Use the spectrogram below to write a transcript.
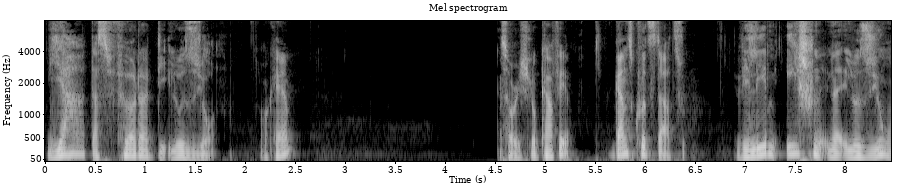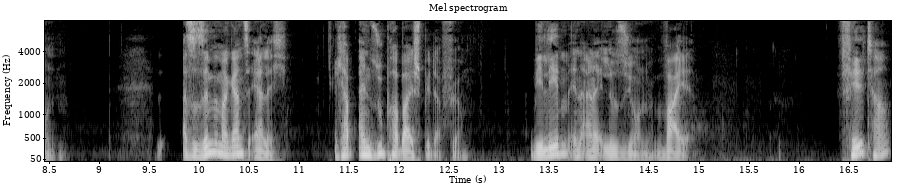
ja, das fördert die Illusion. Okay? Sorry, Schluck Kaffee. Ganz kurz dazu. Wir leben eh schon in einer Illusion. Also sind wir mal ganz ehrlich. Ich habe ein super Beispiel dafür. Wir leben in einer Illusion, weil Filter,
